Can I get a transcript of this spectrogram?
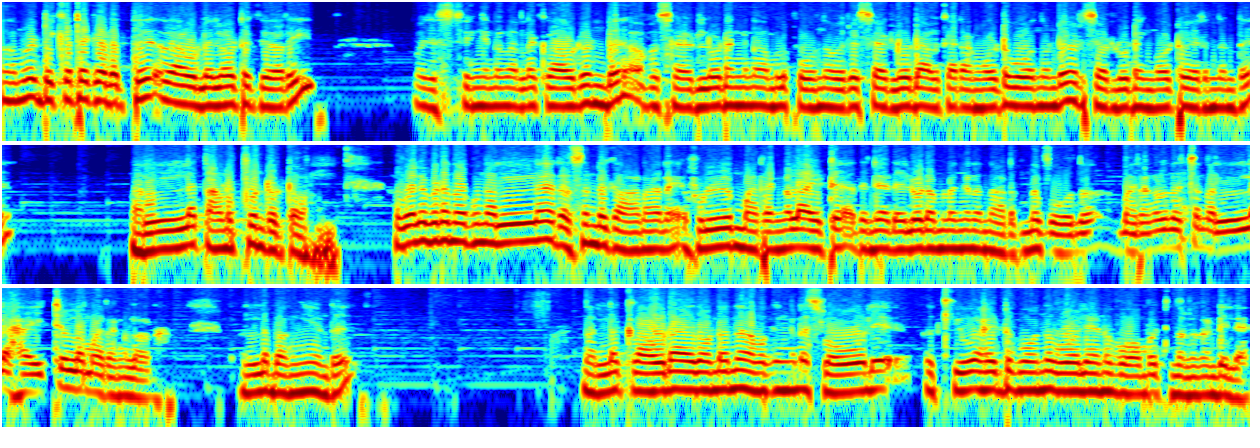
നമ്മൾ ടിക്കറ്റ് ഒക്കെ എടുത്ത് ഉള്ളിലോട്ട് കയറി. ജസ്റ്റ് ഇങ്ങനെ നല്ല ക്രൗഡ് ഉണ്ട്. അപ്പോൾ സൈഡിലൂടെ ഇങ്ങനെ നമ്മൾ പോകുന്നു. ഒരു സൈഡിലൂടെ ആൾക്കാർ അങ്ങോട്ട് പോകുന്നുണ്ട്. ഒരു സൈഡിലൂടെ ഇങ്ങോട്ട് വരുന്നുണ്ട്. നല്ല തണുപ്പുണ്ട് കേട്ടോ. അതുപോലെ ഇവിടെ നമുക്ക് നല്ല രസമുണ്ട് കാണാൻ. ഫുൾ മരങ്ങളായിട്ട് അതിന്റെ ഇടയിലൂടെ നമ്മളിങ്ങനെ നടന്നു പോകുന്നു. മരങ്ങൾ എന്ന് വെച്ചാൽ നല്ല ഹൈറ്റുള്ള മരങ്ങളാണ്. നല്ല ഭംഗിയുണ്ട്. നല്ല ക്രൗഡ് ആയതുകൊണ്ട് തന്നെ നമുക്കിങ്ങനെ സ്ലോലി ക്യൂ ആയിട്ട് പോകുന്ന പോലെയാണ് പോകാൻ പറ്റുന്നത്. കണ്ടില്ലേ?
